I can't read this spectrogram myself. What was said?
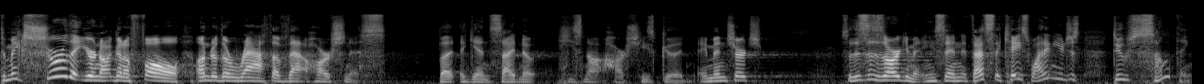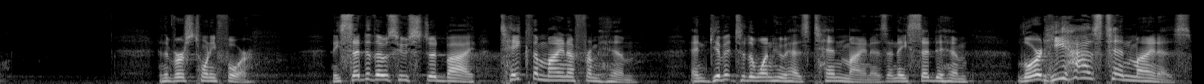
To make sure that you're not going to fall under the wrath of that harshness. But again, side note, he's not harsh, he's good. Amen, church? So this is his argument. He's saying, if that's the case, why didn't you just do something? And then verse 24. And he said to those who stood by, Take the mina from him and give it to the one who has ten minas. And they said to him, Lord, he has ten minas.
